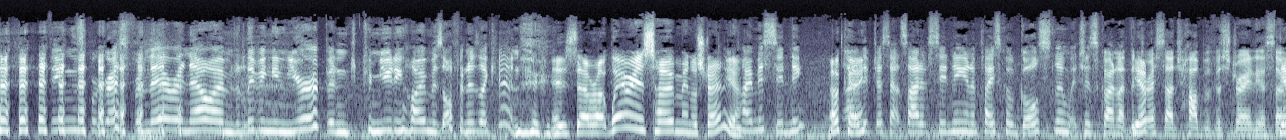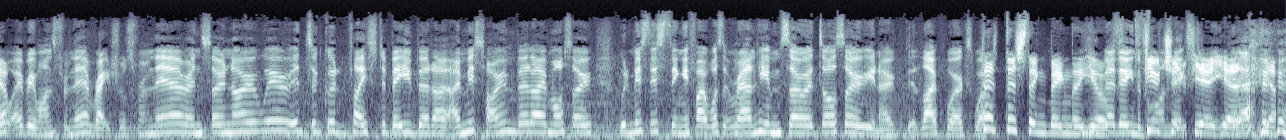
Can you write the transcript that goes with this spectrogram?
Things progressed from there, and now I'm living in Europe and commuting home as often as I can. Is that right? Where is home in Australia? Home is Sydney. Okay. I live just outside of Sydney in a place called Galston, which is kind of like the Yep. dressage hub of Australia. So Yep. everyone's from there. Rachel's from there, and so no, we're it's a good place to be. But I, I miss home. But I'm also would miss this thing if I wasn't around him. So it's also you know life works well. This, this thing being the your Being the future, yeah, yeah, yeah.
